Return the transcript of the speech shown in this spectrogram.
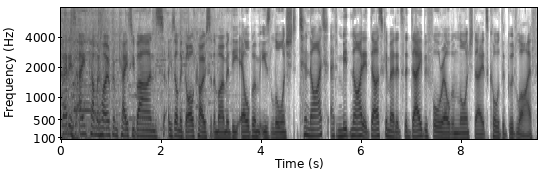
That is Ain't Coming Home from Casey Barnes. He's on the Gold Coast at the moment. The album is launched tonight at midnight. It does come out. It's the day before album launch day. It's called The Good Life.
